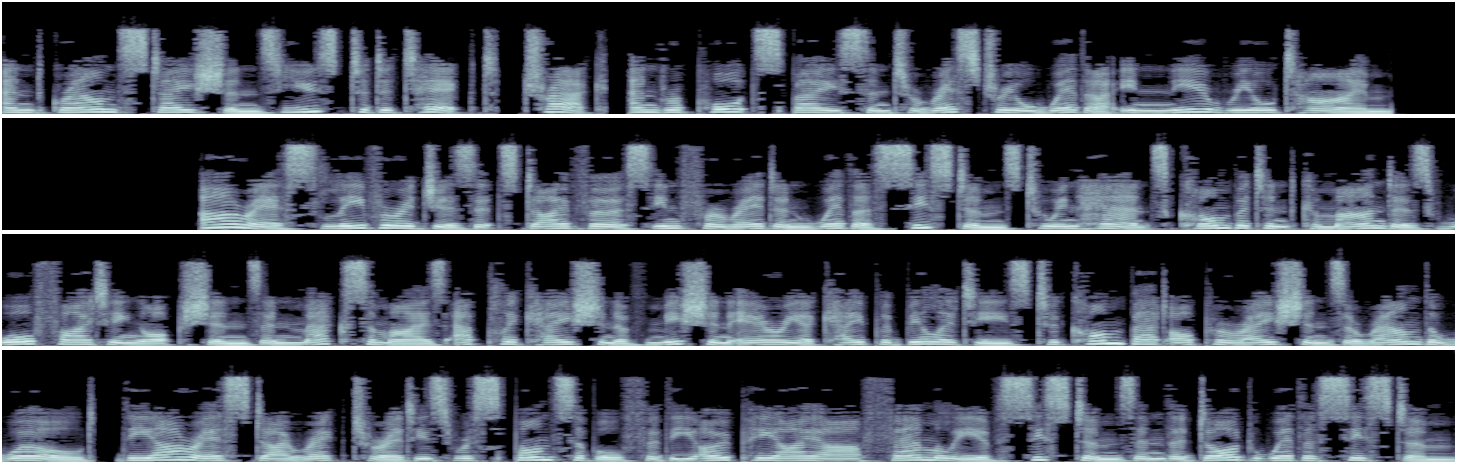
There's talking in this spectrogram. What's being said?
and ground stations used to detect, track, and report space and terrestrial weather in near real time. RS leverages its diverse infrared and weather systems to enhance combatant commanders' warfighting options and maximize application of mission area capabilities to combat operations around the world. The RS Directorate is responsible for the OPIR family of systems and the DOD weather system.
